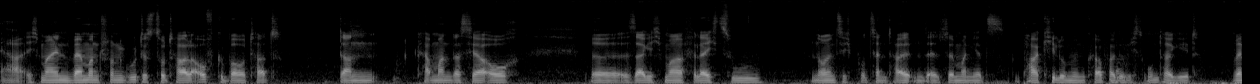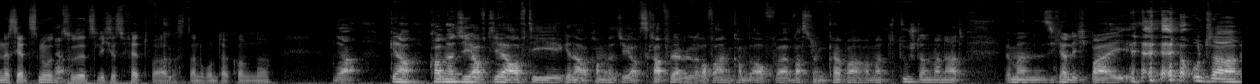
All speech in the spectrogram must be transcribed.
ja, ich meine, wenn man schon ein gutes Total aufgebaut hat, dann kann man das ja auch, äh, sage ich mal, vielleicht zu 90 Prozent halten, selbst wenn man jetzt ein paar Kilo mit dem Körpergewicht runtergeht. Wenn es jetzt nur ja. zusätzliches Fett war, was dann runterkommt, ne? Ja, genau. Kommt natürlich auf die, auf die, genau, kommt natürlich aufs Kraftlevel drauf an, kommt auf, was für einen Körperzustand man hat wenn man sicherlich bei unter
